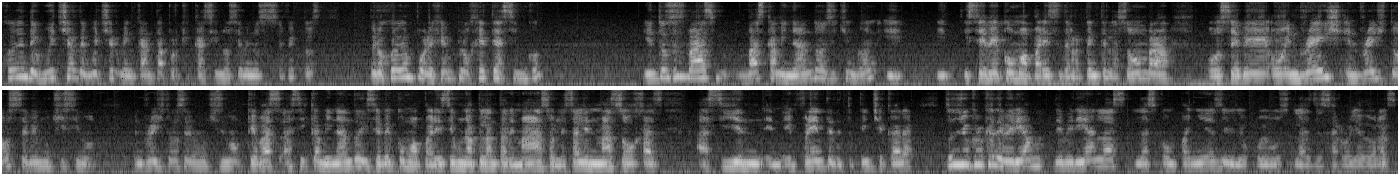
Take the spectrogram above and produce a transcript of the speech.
jueguen The Witcher. The Witcher me encanta porque casi no se ven esos efectos. Pero jueguen, por ejemplo, GTA V. Y entonces vas, vas caminando así chingón y, y, se ve cómo aparece de repente la sombra. O se ve, o en Rage, en Rage 2 se ve muchísimo. En Rage 2 se ve muchísimo que vas así caminando y se ve cómo aparece una planta de más o le salen más hojas así en, en, frente de tu pinche cara. Entonces yo creo que deberían, deberían las, las compañías de videojuegos, las desarrolladoras,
